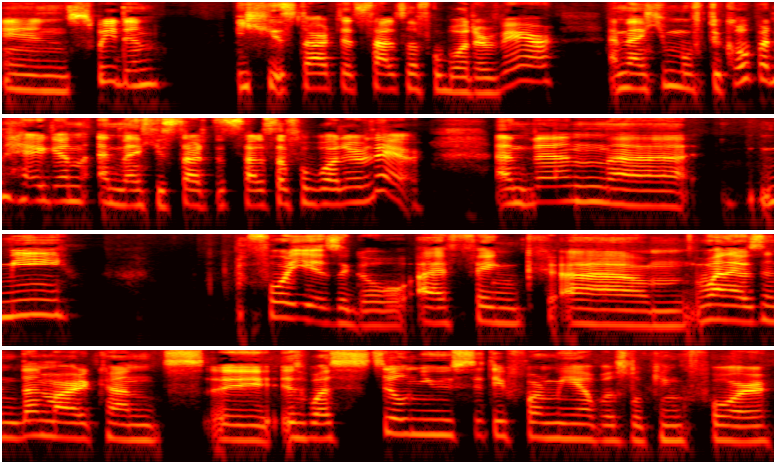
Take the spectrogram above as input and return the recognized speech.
in sweden. He started salsa for water there and then he moved to copenhagen and then he started salsa for water there. And then uh, me four years ago, I think, um, when I was in Denmark and uh, it was still new city for me, I was looking for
